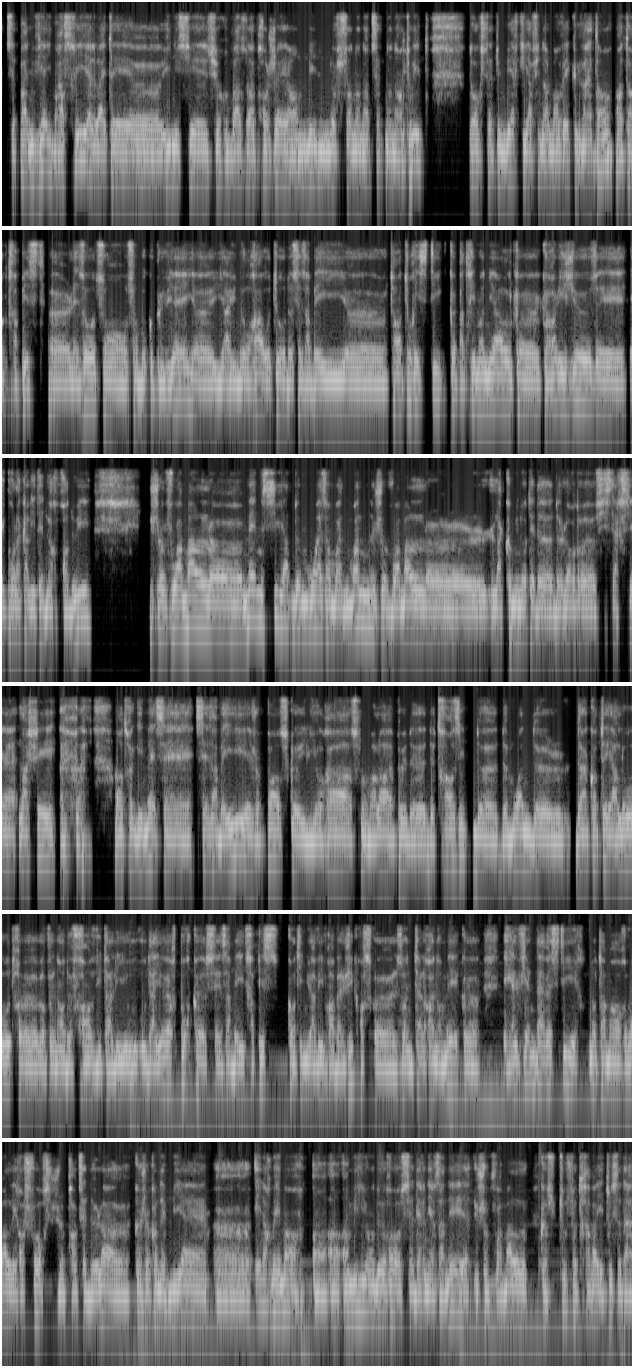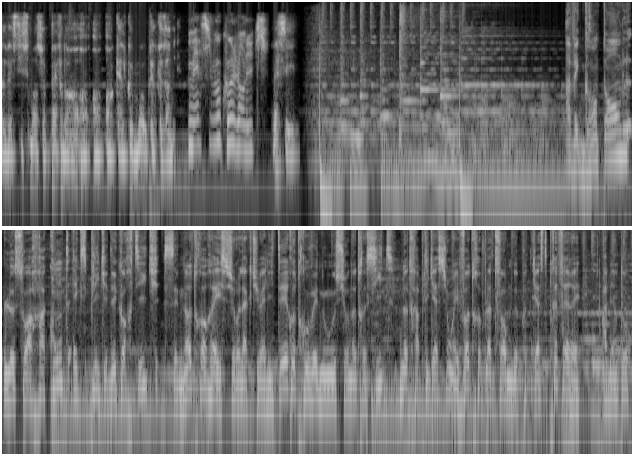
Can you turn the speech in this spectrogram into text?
C'est pas une vieille brasserie, elle a été euh, initiée sur base d'un projet en 1997-98. Donc c'est une bière qui a finalement vécu 20 ans en tant que trappiste. Euh, les autres sont, sont, beaucoup plus vieilles. Euh, il y a une aura autour de ces abbayes, euh, tant touristique que patrimoniale que, que religieuse et, et, pour la qualité de leurs produits je vois mal, euh, même s'il y a de moins en moins de moines, je vois mal euh, la communauté de, de l'ordre cistercien lâcher, entre guillemets, ses, ses, abbayes. Et je pense qu'il y aura à ce moment-là un peu de, de transit de, de moines d'un côté à l'autre, euh, venant de France, d'Italie ou, ou d'ailleurs, pour que ces abbayes trappistes continuent à vivre en Belgique, parce qu'elles ont une telle renommée que, et elles viennent d'investir, notamment Orval et Rochefort, je crois que ces deux-là, que je connais bien, énormément en, millions d'euros ces dernières années. Je vois mal que tout ce travail et tout cet investissement se perdent en, en quelques mois ou quelques années. Merci beaucoup, Jean-Luc. Merci. Avec Grand Angle, le soir raconte, explique et décortique. C'est notre oreille sur l'actualité. Retrouvez-nous sur notre site, notre application et votre plateforme de podcast préférée. À bientôt.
